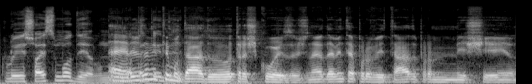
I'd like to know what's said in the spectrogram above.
incluir só esse modelo. é, eles devem ter mudado outras coisas, né? Devem ter aproveitado para mexer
